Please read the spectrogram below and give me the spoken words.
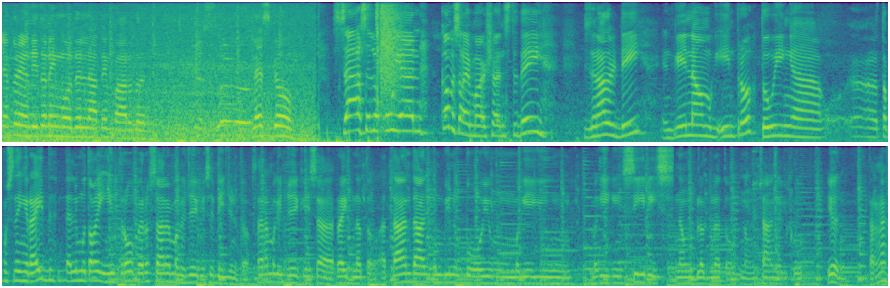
Syempre, nandito na yung model natin para doon. Let's go! Sa kasalukuyan, kamusta kayo Martians? Today is another day and ngayon lang ako mag-intro tuwing ah, ah, tapos na yung ride. Nalimutan ko yung intro pero sana mag-enjoy kayo sa video na to. Sana mag-enjoy kayo sa ride na to. At dahan-dahan kong binubuo yung magiging magiging series ng vlog na to ng channel ko. Yun, tara na.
